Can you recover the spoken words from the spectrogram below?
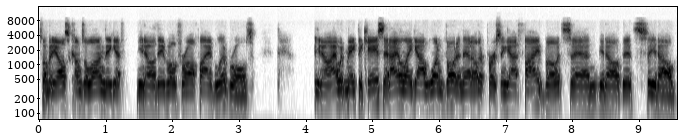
Somebody else comes along, they get, you know, they vote for all five liberals. You know, I would make the case that I only got one vote and that other person got five votes, and you know, it's you know,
